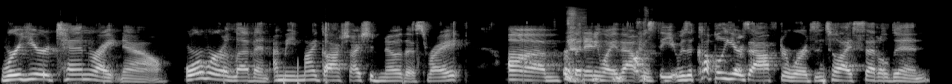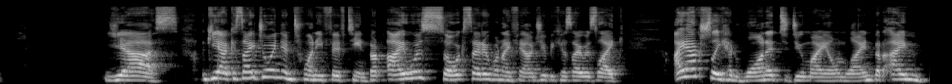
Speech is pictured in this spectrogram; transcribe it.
we're year 10 right now, or we're 11. I mean, my gosh, I should know this, right? Um, but anyway, that was the. It was a couple years afterwards until I settled in. Yes, yeah, because I joined in 2015, but I was so excited when I found you because I was like I actually had wanted to do my own line, but I'm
